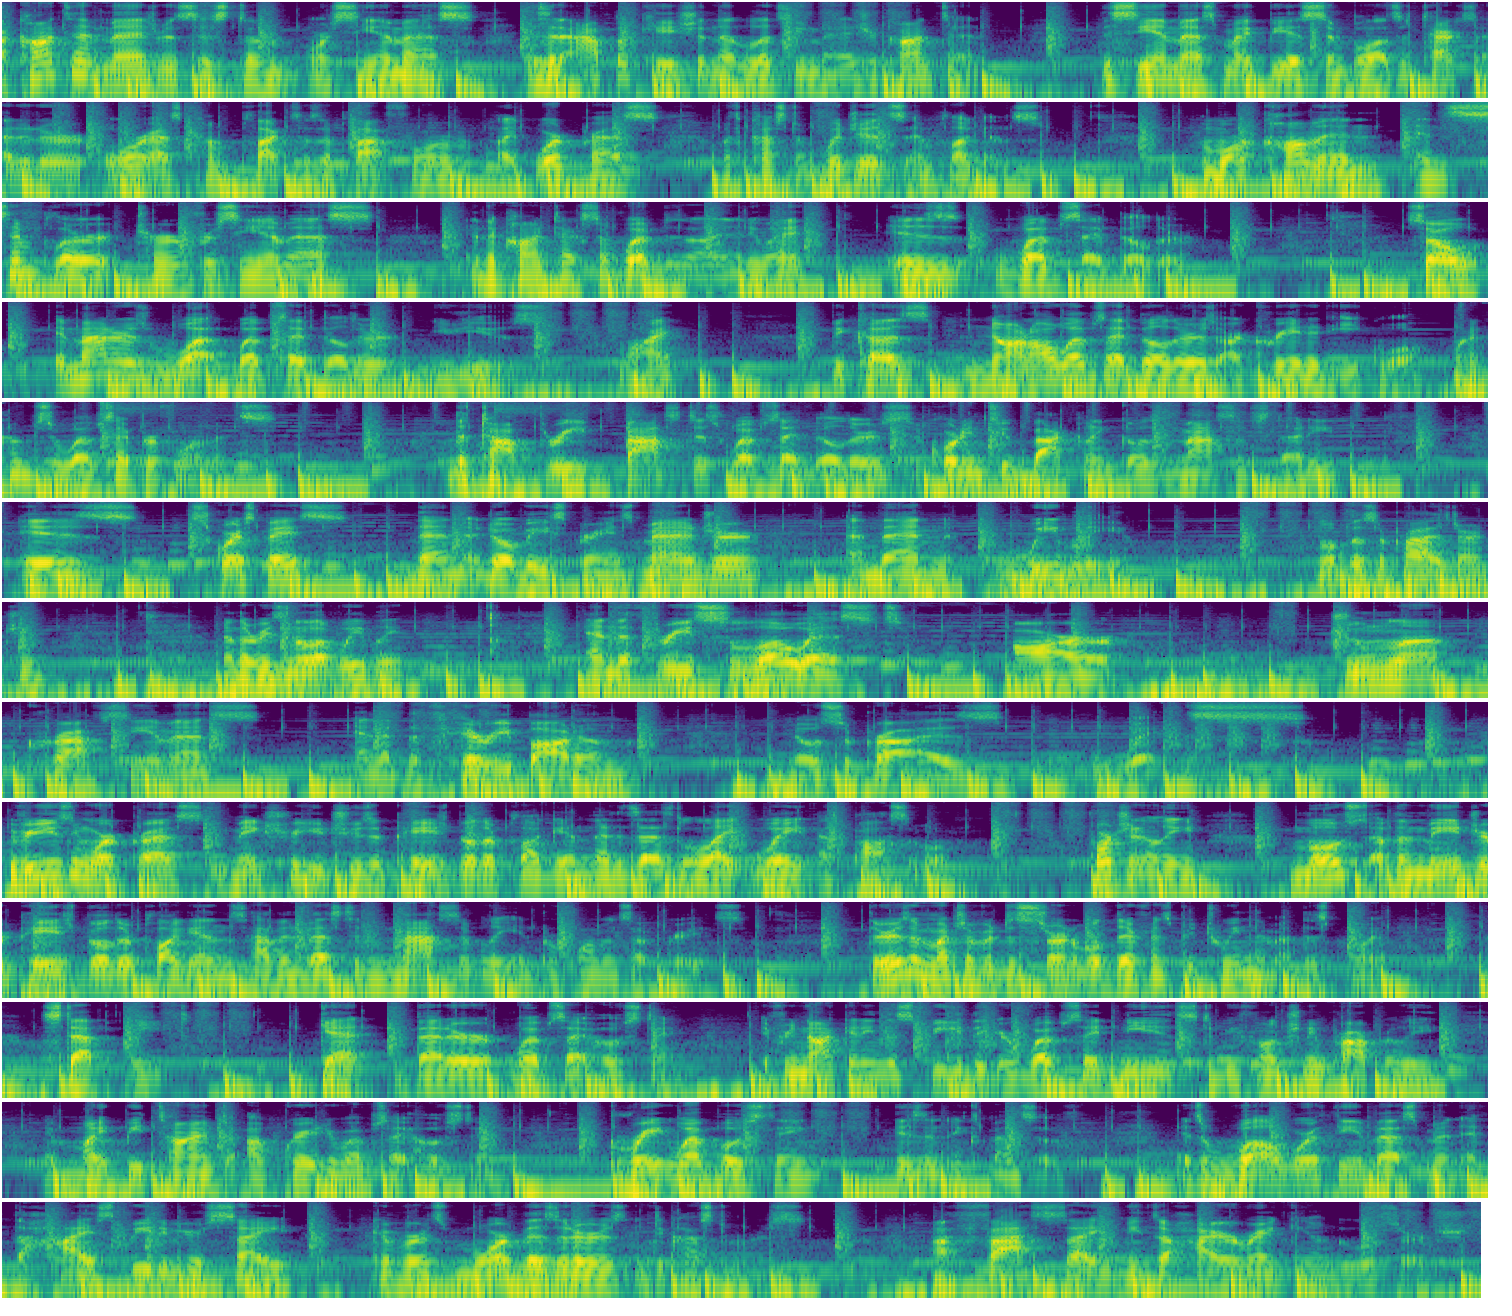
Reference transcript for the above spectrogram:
A content management system, or CMS, is an application that lets you manage your content. The CMS might be as simple as a text editor or as complex as a platform like WordPress with custom widgets and plugins. A more common and simpler term for CMS, in the context of web design anyway, is website builder. So it matters what website builder you use. Why? Because not all website builders are created equal when it comes to website performance. The top three fastest website builders, according to Backlinko's massive study, is Squarespace, then Adobe Experience Manager, and then Weebly. A little bit surprised, aren't you? Another reason to love Weebly. And the three slowest are Joomla, Craft CMS, and at the very bottom, no surprise, Wix. If you're using WordPress, make sure you choose a page builder plugin that is as lightweight as possible. Fortunately, most of the major page builder plugins have invested massively in performance upgrades. There isn't much of a discernible difference between them at this point. Step 8 Get better website hosting. If you're not getting the speed that your website needs to be functioning properly, it might be time to upgrade your website hosting. Great web hosting isn't expensive. It's well worth the investment if the high speed of your site converts more visitors into customers. A fast site means a higher ranking on Google search.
